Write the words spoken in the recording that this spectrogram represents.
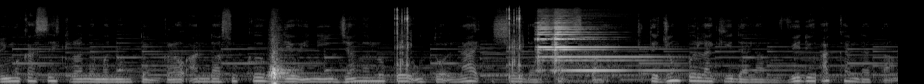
Terima kasih kerana menonton. Kalau anda suka video ini, jangan lupa untuk like, share dan subscribe. Kita jumpa lagi dalam video akan datang.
